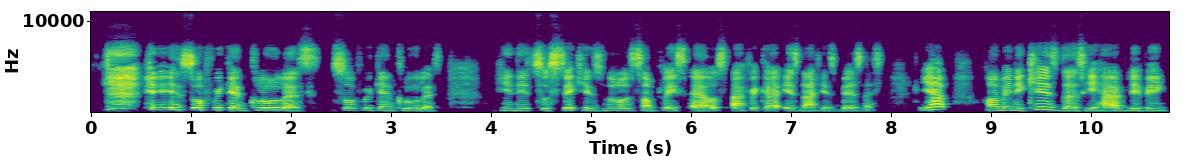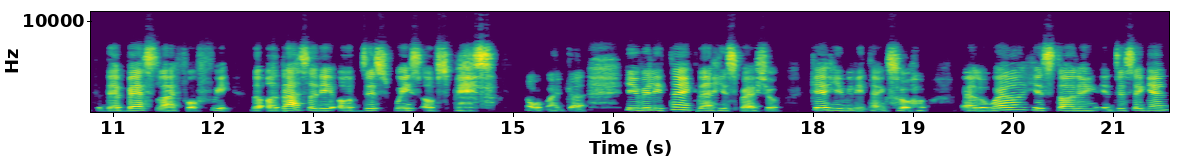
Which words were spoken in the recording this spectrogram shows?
he is so freaking clueless. So freaking clueless. He needs to stick his nose someplace else. Africa is not his business. Yep. How many kids does he have living their best life for free? The audacity of this waste of space. oh my god. He really think that he's special. Okay, he really thinks so. LOL, he's starting this again.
